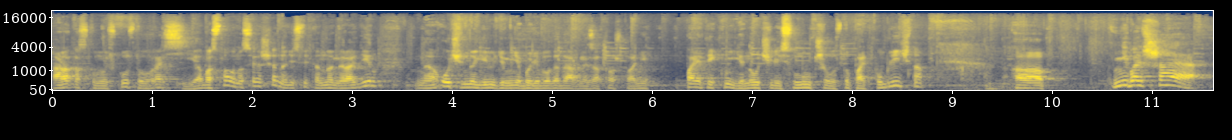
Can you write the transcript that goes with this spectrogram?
ораторскому искусству в России. Обоснована совершенно действительно номер один. Э, Очень многие люди мне были благодарны за то, что они по этой книге научились лучше выступать публично. Э, Небольшая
